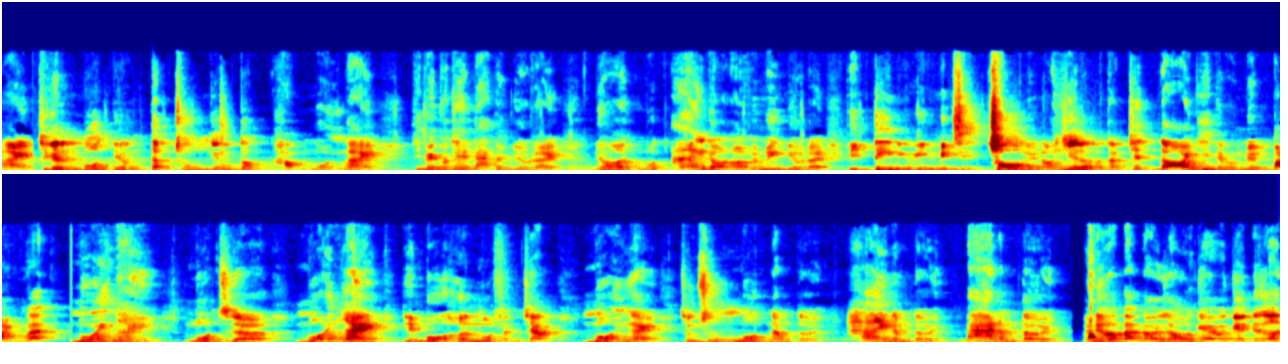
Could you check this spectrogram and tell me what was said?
ngày chỉ cần một tiếng tập trung nghiêm túc học mỗi ngày thì mình có thể đạt được điều đấy. Nếu mà một ai đó nói với mình điều đấy, thì tin mình mình sẽ trộn lên nó như là một thằng chết đói, nhìn thấy một miếng bánh vậy. Mỗi ngày, một giờ, mỗi ngày tiến bộ hơn một phần trăm. Mỗi ngày trong suốt một năm tới, hai năm tới, ba năm tới. Và nếu mà bạn nói rồi ok ok đưa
